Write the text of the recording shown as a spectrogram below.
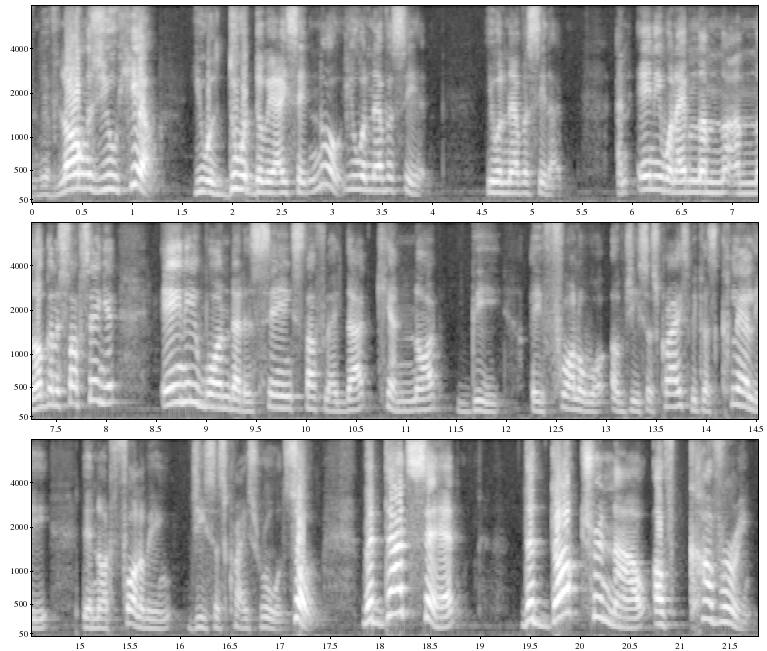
And as long as you hear, you will do it the way I say. No, you will never see it. You will never see that. And anyone, I'm, I'm not, I'm not going to stop saying it, anyone that is saying stuff like that cannot be a follower of Jesus Christ because clearly they're not following Jesus Christ's rules. So, with that said, The doctrine now of covering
